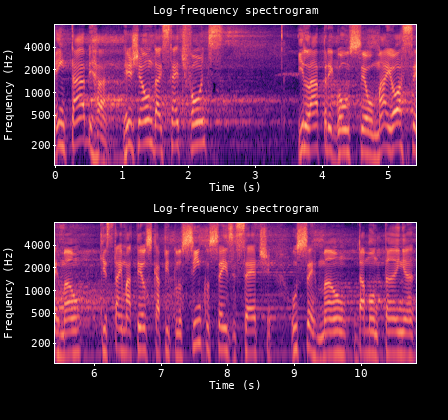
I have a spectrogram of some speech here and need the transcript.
em Tabra, região das sete fontes. E lá pregou o seu maior sermão, que está em Mateus capítulo 5, 6 e 7, o sermão da montanha,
